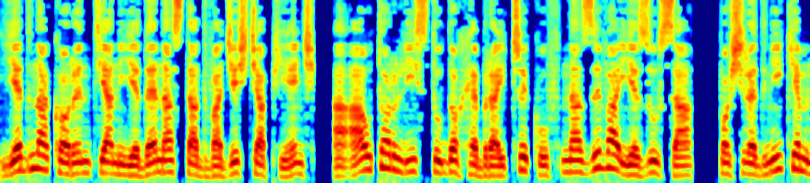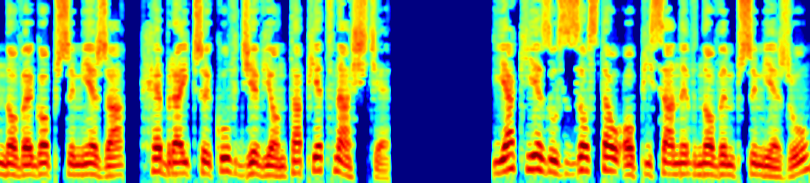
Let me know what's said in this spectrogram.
1 Koryntian 11:25, a autor listu do Hebrajczyków nazywa Jezusa pośrednikiem nowego przymierza, Hebrajczyków 9:15. Jak Jezus został opisany w nowym przymierzu?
